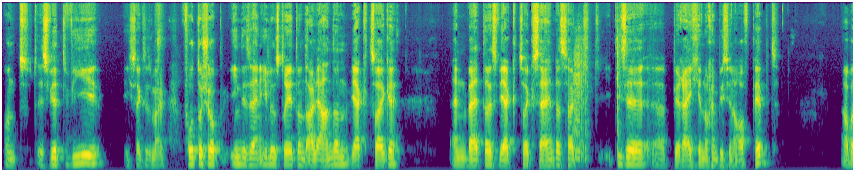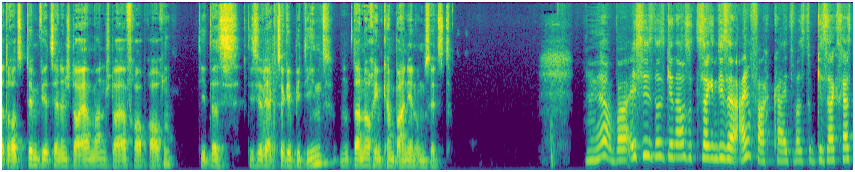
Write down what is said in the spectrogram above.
Und es wird wie, ich sage es jetzt mal, Photoshop, InDesign, Illustrator und alle anderen Werkzeuge ein weiteres Werkzeug sein, das halt diese äh, Bereiche noch ein bisschen aufpeppt. Aber trotzdem wird es einen Steuermann, Steuerfrau brauchen, die das, diese Werkzeuge bedient und dann auch in Kampagnen umsetzt. Ja, aber es ist das genau sozusagen diese Einfachkeit, was du gesagt hast,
